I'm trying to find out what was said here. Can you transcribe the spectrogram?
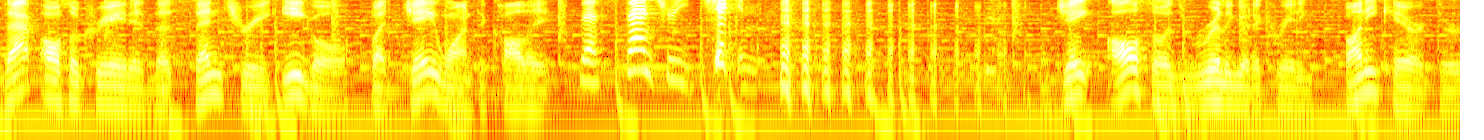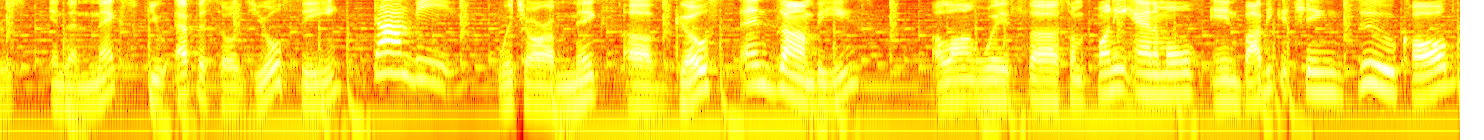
Zap also created the Century Eagle, but Jay wanted to call it. The Century Chicken. Jay also is really good at creating funny characters. In the next few episodes, you'll see, Gombies. which are a mix of ghosts and zombies, along with uh, some funny animals in Bobby Kaching's zoo called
